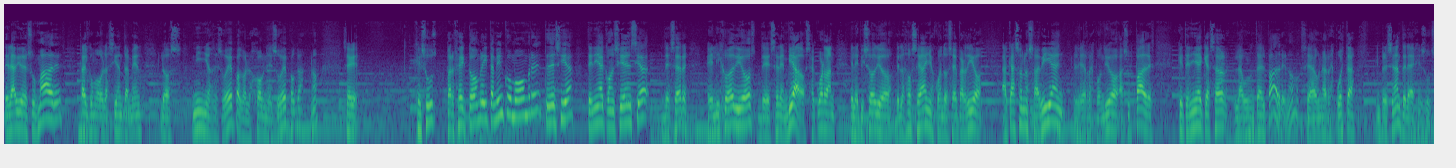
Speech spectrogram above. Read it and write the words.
del labio de sus madres, tal como lo hacían también los niños de su época, los jóvenes de su época, ¿no? O sea, Jesús, perfecto hombre, y también como hombre, te decía, tenía conciencia de ser el Hijo de Dios, de ser enviado. ¿Se acuerdan el episodio de los 12 años cuando se perdió? ¿Acaso no sabían, le respondió a sus padres, que tenía que hacer la voluntad del Padre? ¿no? O sea, una respuesta impresionante la de Jesús.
